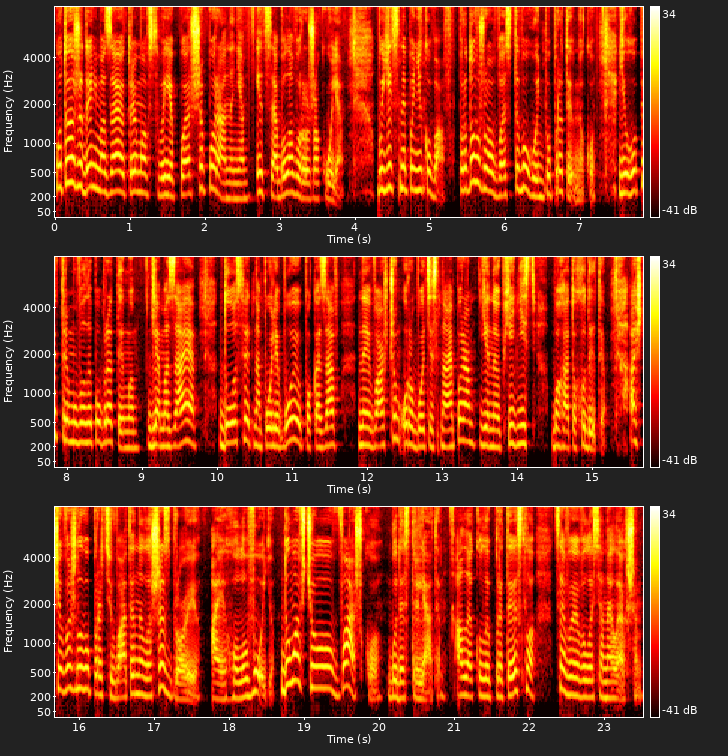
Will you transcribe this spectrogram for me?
У той же день Мазай отримав своє перше поранення, і це була ворожа куля. Боєць не панікував, продовжував вести вогонь по противнику. Його підтримували побратими. Для Мазая досвід на полі бою показав найважчим у роботі снайпера є необхідність багато ходити. А ще важливо працювати не лише зброєю, а й головою. Думав, що важко буде стріляти, але коли притисло, це виявилося найлегшим.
